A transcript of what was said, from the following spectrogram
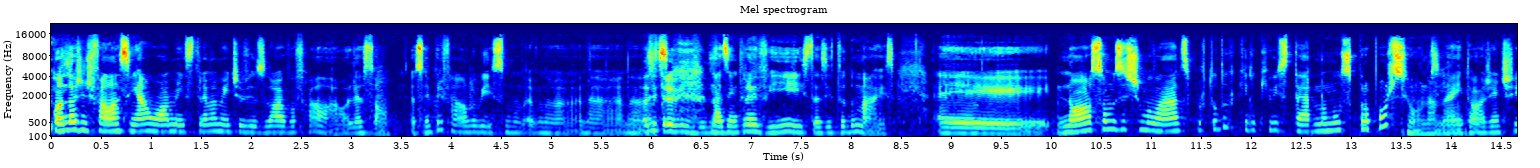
Quando a gente fala assim, ah, o homem é extremamente visual, eu vou falar, olha só, eu sempre falo isso na, na, nas, nas, entrevistas. nas entrevistas e tudo mais. É, nós somos estimulados por tudo aquilo que o externo nos proporciona, Sim. né? Então a gente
